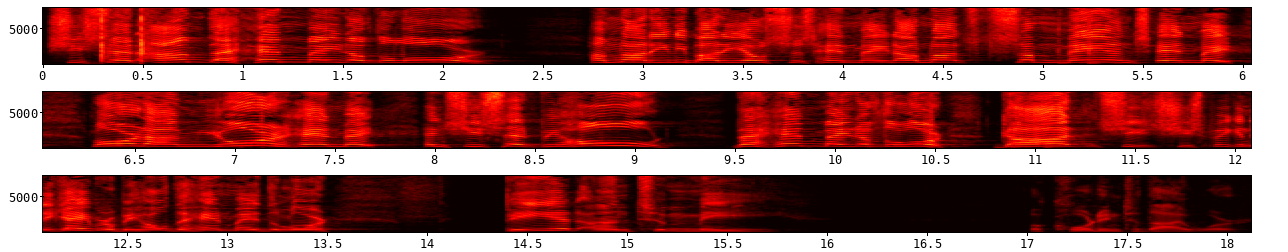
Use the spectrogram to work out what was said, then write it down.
She said, I'm the handmaid of the Lord. I'm not anybody else's handmaid. I'm not some man's handmaid. Lord, I'm your handmaid. And she said, Behold, the handmaid of the Lord. God, she, she's speaking to Gabriel, Behold, the handmaid of the Lord. Be it unto me according to thy word.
